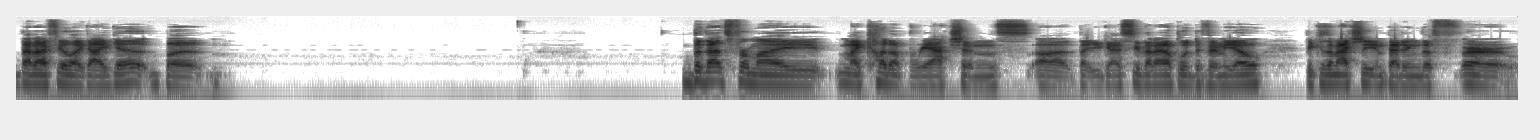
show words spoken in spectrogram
that I feel like I get, but but that's for my my cut up reactions uh, that you guys see that I upload to Vimeo because I'm actually embedding the or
